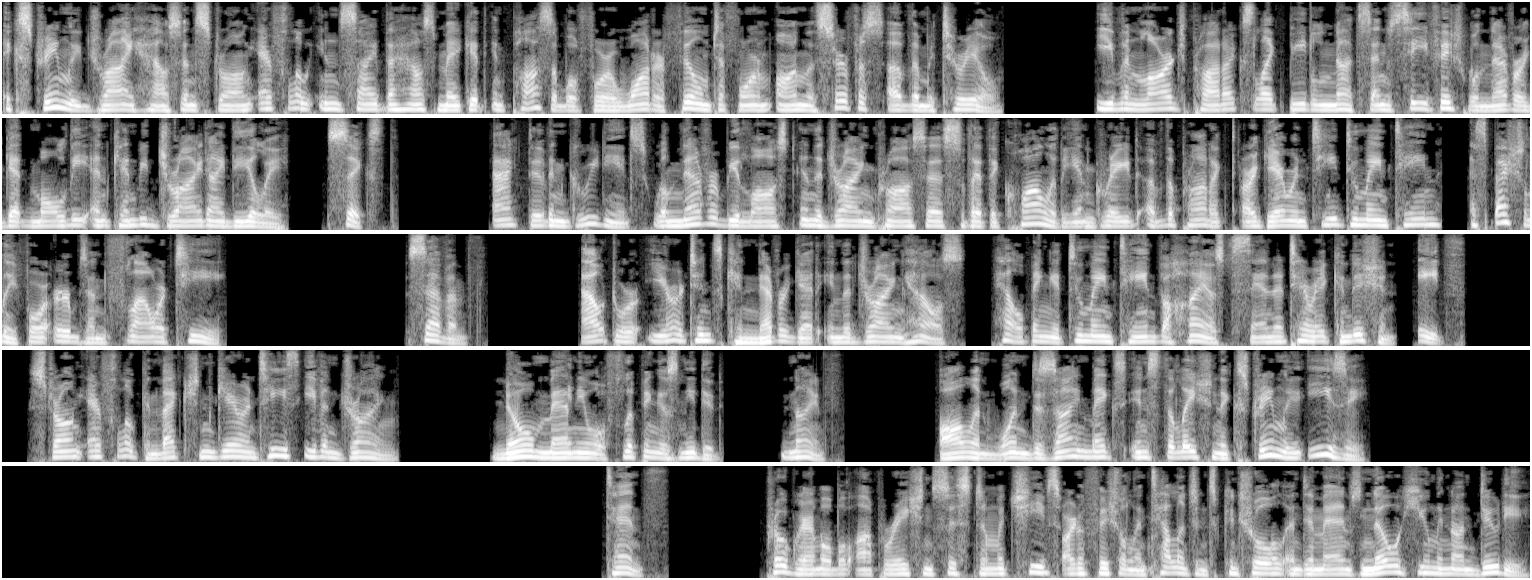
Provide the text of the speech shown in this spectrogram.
extremely dry house and strong airflow inside the house make it impossible for a water film to form on the surface of the material. Even large products like betel nuts and sea fish will never get moldy and can be dried ideally. Sixth, active ingredients will never be lost in the drying process so that the quality and grade of the product are guaranteed to maintain, especially for herbs and flower tea. 7th. Outdoor irritants can never get in the drying house, helping it to maintain the highest sanitary condition. 8th. Strong airflow convection guarantees even drying. No manual flipping is needed. 9th. All-in-one design makes installation extremely easy. 10th. Programmable operation system achieves artificial intelligence control and demands no human on duty.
